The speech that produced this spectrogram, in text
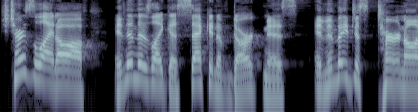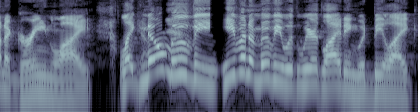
She turns the light off. And then there's like a second of darkness, and then they just turn on a green light. Like no movie, even a movie with weird lighting, would be like,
